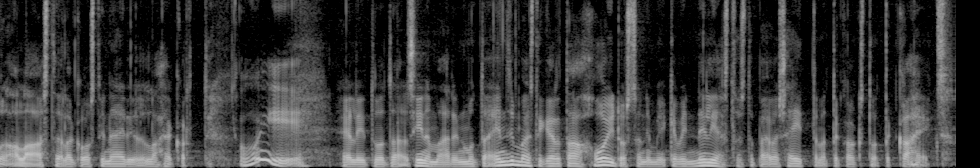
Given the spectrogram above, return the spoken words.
ala-asteella, kun ostin äidille lahjakorttia. Oi, Eli tuota, siinä määrin, mutta ensimmäistä kertaa hoidossa niin mä kävin 14. päivä 7. 2008.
